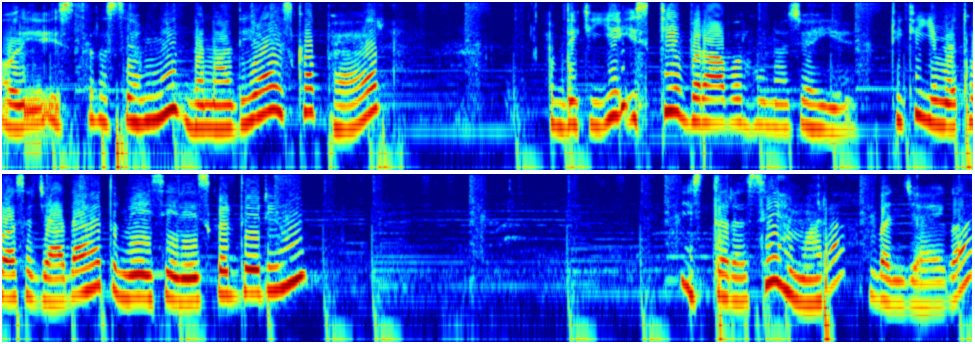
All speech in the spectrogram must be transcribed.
और ये इस तरह से हमने बना दिया इसका पैर। अब देखिए, ये इसके बराबर होना चाहिए। ठीक है, ये मैं थोड़ा सा ज़्यादा है तो मैं इसे रेस कर दे रही हूँ। इस तरह से हमारा बन जाएगा।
